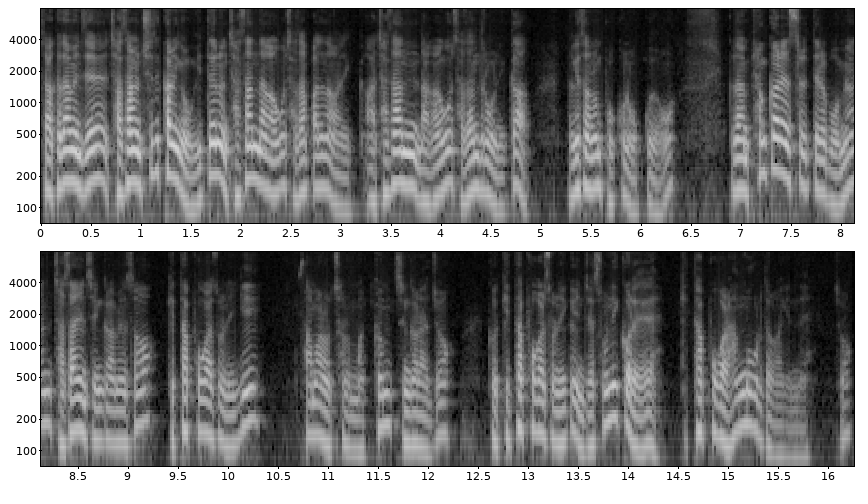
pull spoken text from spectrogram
자, 그 다음에 이제 자산을 취득하는 경우. 이때는 자산 나가고 자산 빠져나가니까, 아, 자산 나가고 자산 들어오니까 여기서는 볼 건 없고요. 그 다음 평가를 했을 때를 보면 자산이 증가하면서 기타 포괄 손익이 4만 5천 원만큼 증가하죠. 그 기타 포괄 손익은 이제 손익거래 기타 포괄 항목으로 들어가겠네. 그죠?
